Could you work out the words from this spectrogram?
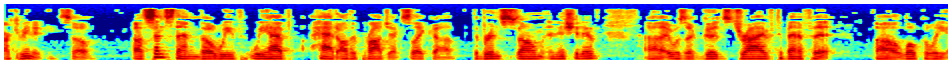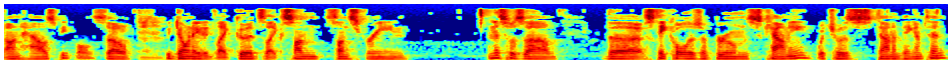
our community. So uh, since then, though, we've we have had other projects like uh, the Brimstone Initiative. Uh, it was a goods drive to benefit uh, locally unhoused people. So Mhm. we donated like goods like sun sunscreen, and this was um, the stakeholders of Broome County, which was down in Binghamton.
